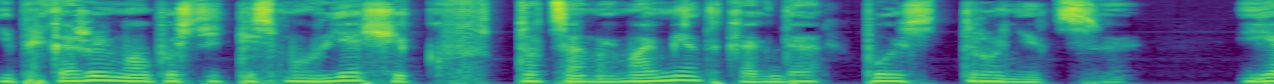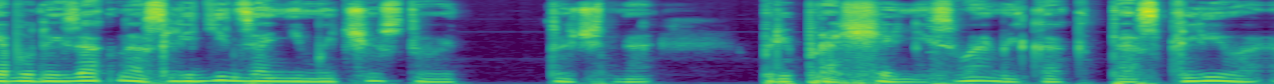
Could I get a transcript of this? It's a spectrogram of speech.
и прикажу ему опустить письмо в ящик в тот самый момент, когда поезд тронется. И я буду из окна следить за ним и чувствовать точно при прощании с вами, как тоскливо,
